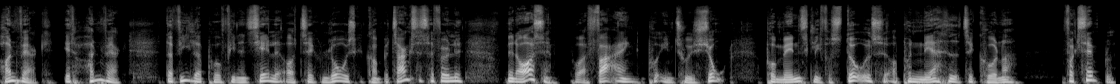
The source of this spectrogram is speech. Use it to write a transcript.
håndværk. Et håndværk, der hviler på finansielle og teknologiske kompetencer selvfølgelig, men også på erfaring, på intuition, på menneskelig forståelse og på nærhed til kunder. For eksempel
